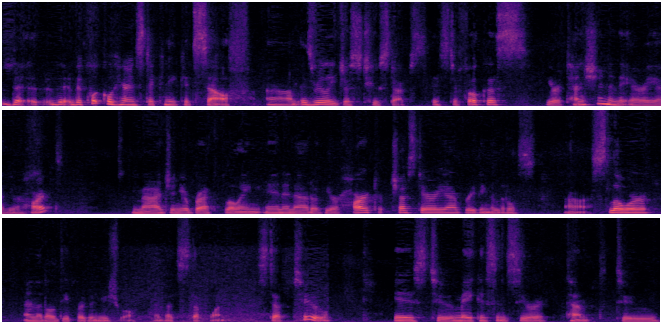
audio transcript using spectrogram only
the, the, quick coherence technique itself um, is really just two steps. It's to focus your attention in the area of your heart. Imagine your breath flowing in and out of your heart or chest area, breathing a little uh, slower and a little deeper than usual. And that's step one. Step two is to make a sincere attempt to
